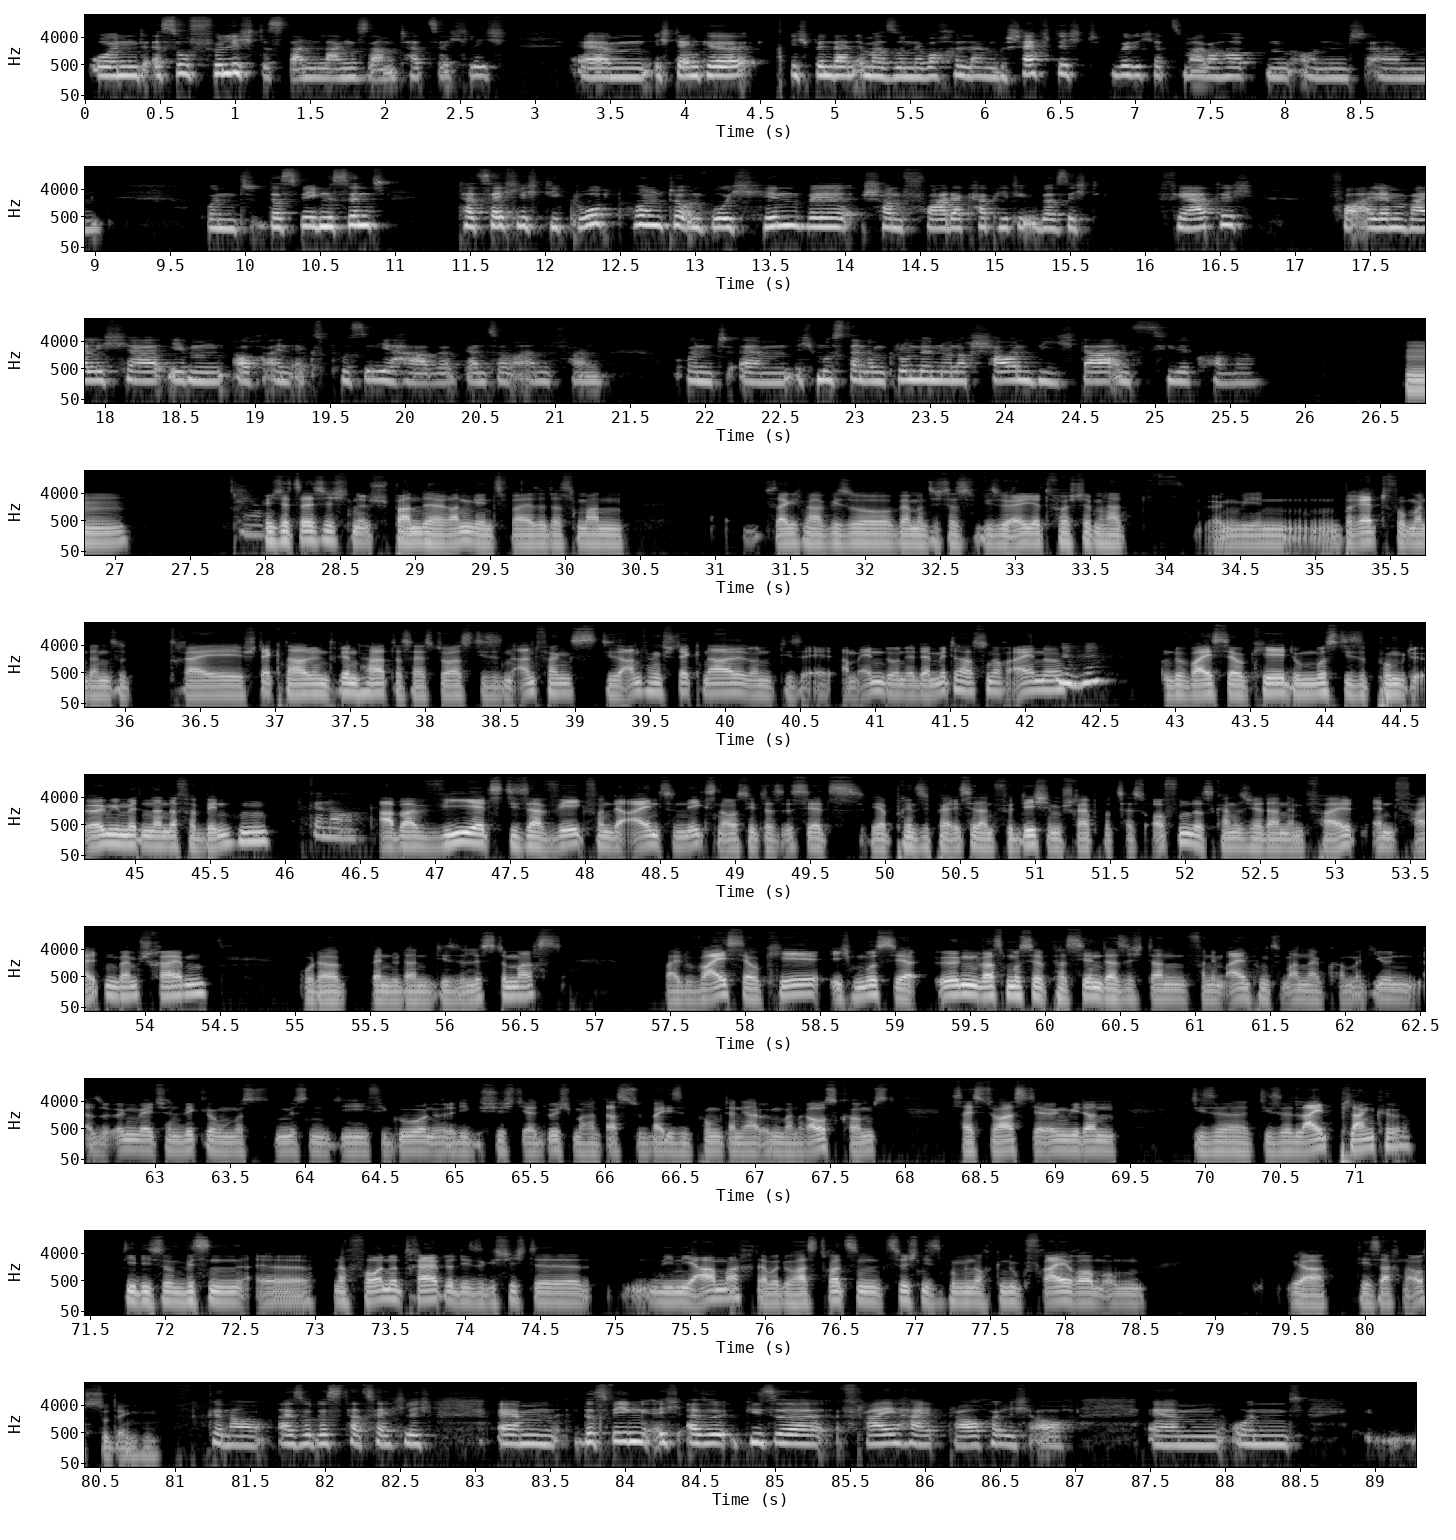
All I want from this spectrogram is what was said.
Und so fülle ich das dann langsam tatsächlich. Ähm, ich denke, ich bin dann immer so eine Woche lang beschäftigt, würde ich jetzt mal behaupten. Und, ähm, und deswegen sind tatsächlich die Grobpunkte und wo ich hin will, schon vor der Kapitelübersicht fertig. Vor allem, weil ich ja eben auch ein Exposé habe, ganz am Anfang. Und ähm, ich muss dann im Grunde nur noch schauen, wie ich da ans Ziel komme. Hm. Ja. Finde ich tatsächlich eine spannende Herangehensweise, dass man sage ich mal, wie so, wenn man sich das visuell jetzt vorstellt, man hat irgendwie ein Brett, wo man dann so drei Stecknadeln drin hat. Das heißt, du hast diesen Anfangs, diese Anfangsstecknadel und diese am Ende und in der Mitte hast du noch eine. Mhm. Und du weißt ja, okay, du musst diese Punkte irgendwie miteinander verbinden. Genau. Aber wie jetzt dieser Weg von der einen zum nächsten aussieht, das ist jetzt, ja, prinzipiell ist ja dann für dich im Schreibprozess offen. Das kann sich ja dann entfalten beim Schreiben. Oder wenn du dann diese Liste machst weil du weißt ja, okay, ich muss ja, irgendwas muss ja passieren, dass ich dann von dem einen Punkt zum anderen komme. Die, also irgendwelche Entwicklungen muss, müssen die Figuren oder die Geschichte ja durchmachen, dass du bei diesem Punkt dann ja irgendwann rauskommst. Das heißt, du hast ja irgendwie dann diese, diese Leitplanke, die dich so ein bisschen äh, nach vorne treibt oder diese Geschichte linear macht, aber du hast trotzdem zwischen diesen Punkten noch genug Freiraum, um ja, die Sachen auszudenken. Genau, also das tatsächlich. Ähm, deswegen ich, also diese Freiheit brauche ich auch. Ähm, und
